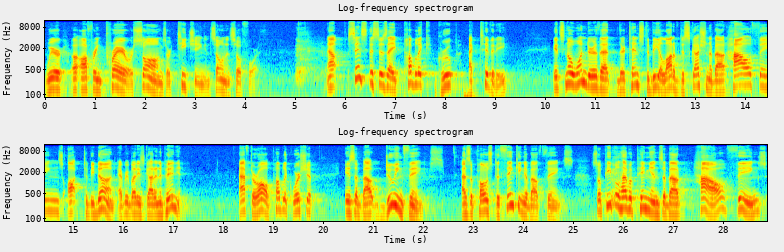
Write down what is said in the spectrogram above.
we're uh, offering prayer or songs or teaching and so on and so forth. Now, since this is a public group activity, it's no wonder that there tends to be a lot of discussion about how things ought to be done. Everybody's got an opinion. After all, public worship is about doing things as opposed to thinking about things. So people have opinions about how things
